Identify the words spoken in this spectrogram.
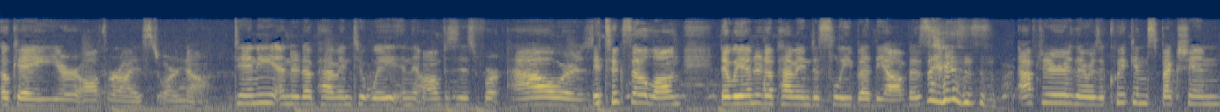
okay, you're authorized or no. Danny ended up having to wait in the offices for hours. It took so long that we ended up having to sleep at the offices. After there was a quick inspection,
